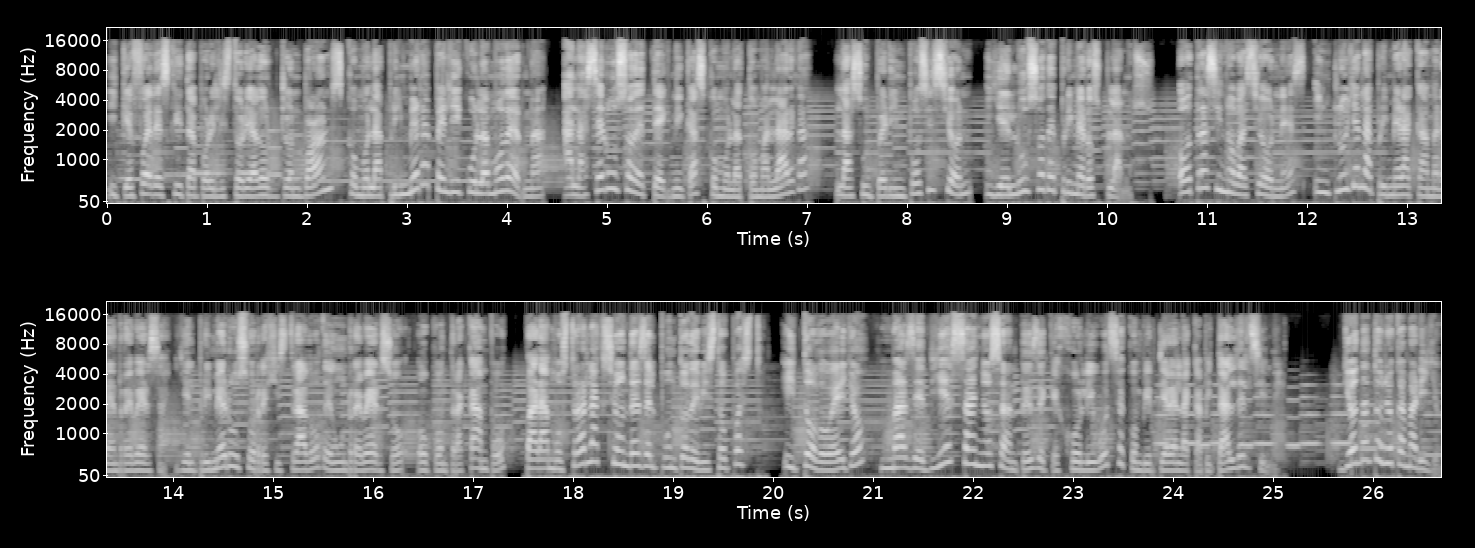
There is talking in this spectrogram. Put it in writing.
y que fue descrita por el historiador John Barnes como la primera película moderna al hacer uso de técnicas como la toma larga, la superimposición y el uso de primeros planos. Otras innovaciones incluyen la primera cámara en reversa y el primer uso registrado de un reverso o contracampo para mostrar la acción desde el punto de vista opuesto. Y todo ello más de 10 años antes de que Hollywood se convirtiera en la capital del cine. Guión de Antonio Camarillo,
